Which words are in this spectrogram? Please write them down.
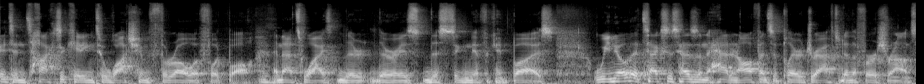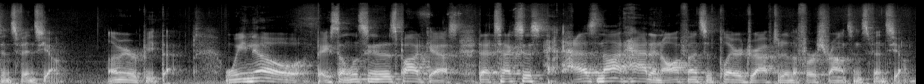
It's intoxicating to watch him throw a football, mm-hmm. and that's why there there is this significant buzz. We know that Texas hasn't had an offensive player drafted in the first round since Vince Young. Let me repeat that. We know, based on listening to this podcast, that Texas has not had an offensive player drafted in the first round since Vince Young.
